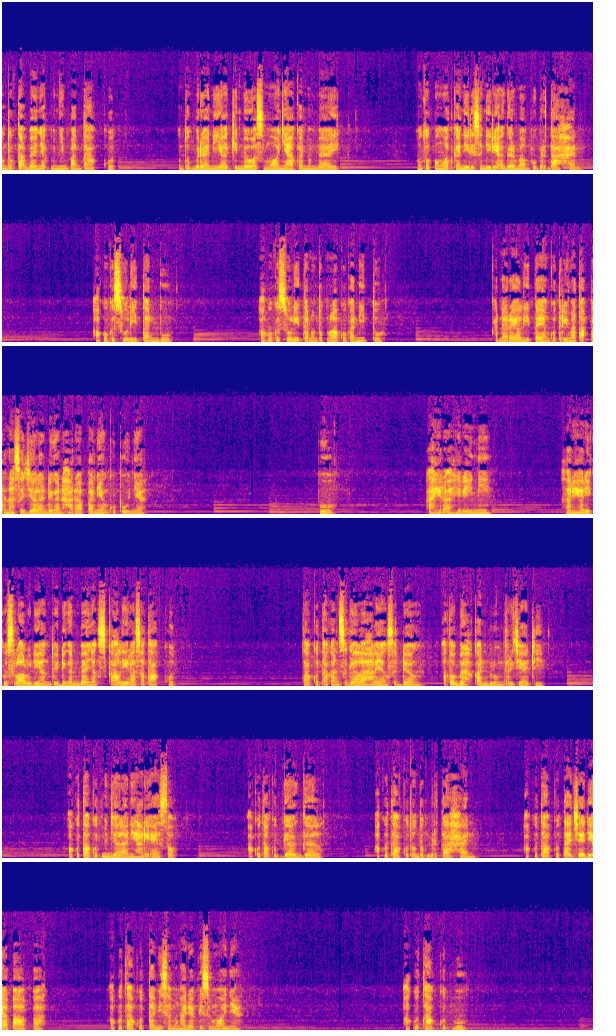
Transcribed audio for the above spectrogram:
Untuk tak banyak menyimpan takut, untuk berani yakin bahwa semuanya akan membaik, untuk menguatkan diri sendiri agar mampu bertahan. Aku kesulitan, Bu. Aku kesulitan untuk melakukan itu. Karena realita yang kuterima tak pernah sejalan dengan harapan yang kupunya. Bu, akhir-akhir ini, hari-hariku selalu dihantui dengan banyak sekali rasa takut takut akan segala hal yang sedang atau bahkan belum terjadi. Aku takut menjalani hari esok. Aku takut gagal. Aku takut untuk bertahan. Aku takut tak jadi apa-apa. Aku takut tak bisa menghadapi semuanya. Aku takut, Bu.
